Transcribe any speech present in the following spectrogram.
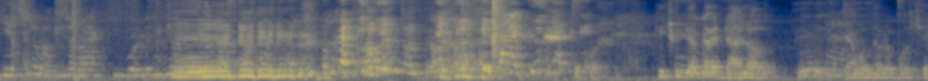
গিয়েছিল ভাবছিল আবার কি বলবে দিদি আমার তেল রাস্তা চুপ কর। কিছু জায়গায় ডায়লগ হুম হ্যাঁ। যেমন ধরো বলছে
